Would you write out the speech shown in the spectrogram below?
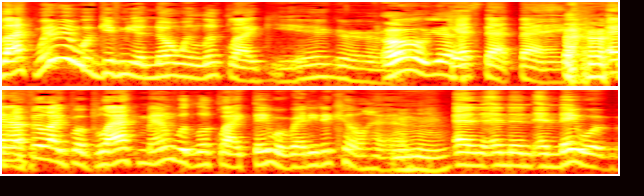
black women would give me a knowing look, like, "Yeah, girl, Oh yeah. get that thing. and I feel like, but black men would look like they were ready to kill him, Mhm. and and then and they would,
